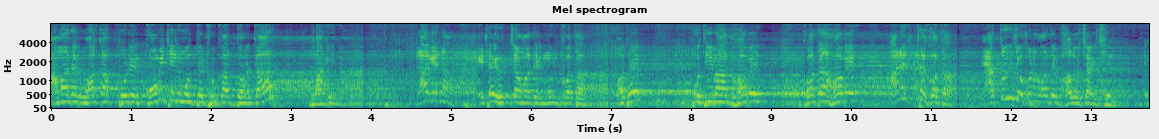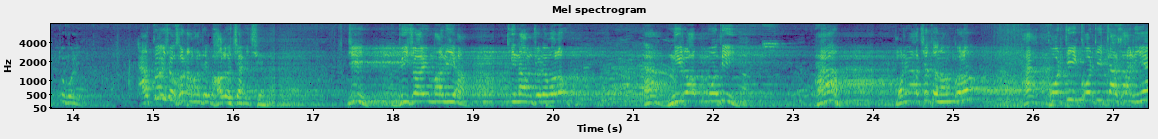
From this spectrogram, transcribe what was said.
আমাদের ওয়াকাপ বোর্ডের কমিটির মধ্যে ঢোকার দরকার লাগে না। লাগে না। এটাই হচ্ছে আমাদের মূল কথা। অতএব প্রতিবাদ হবে, কথা হবে, আরেকটা কথা। এতই যখন আমাদের ভালো চাইছেন, একটু বলি, এতই যখন আমাদের ভালো চাইছেন, জি, বিজয় মালিয়া, কি নাম জোরে বলো? হ্যাঁ নীরব মোদি। হ্যাঁ মনে আছে তো নামগুলো? হ্যাঁ কোটি কোটি টাকা নিয়ে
